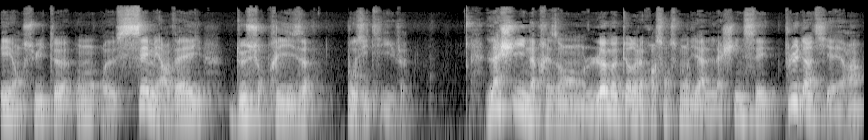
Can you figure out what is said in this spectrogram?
et ensuite on euh, s'émerveille de surprises positives. La Chine, à présent, le moteur de la croissance mondiale. La Chine, c'est plus d'un tiers hein,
